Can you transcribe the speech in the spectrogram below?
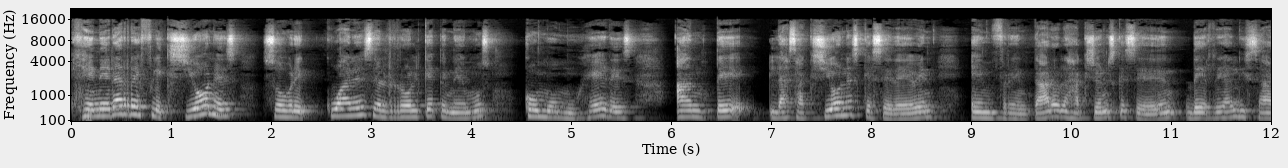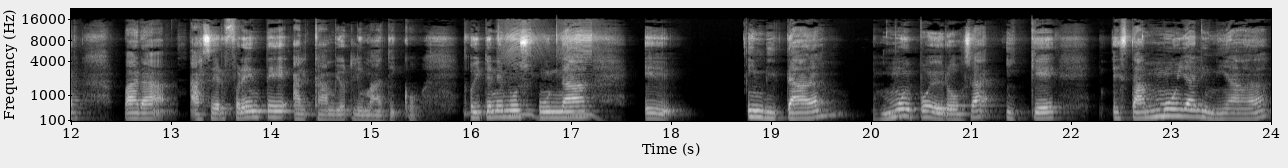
genera reflexiones sobre cuál es el rol que tenemos como mujeres ante las acciones que se deben enfrentar o las acciones que se deben de realizar para hacer frente al cambio climático. Hoy tenemos una eh, invitada muy poderosa y que está muy alineada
